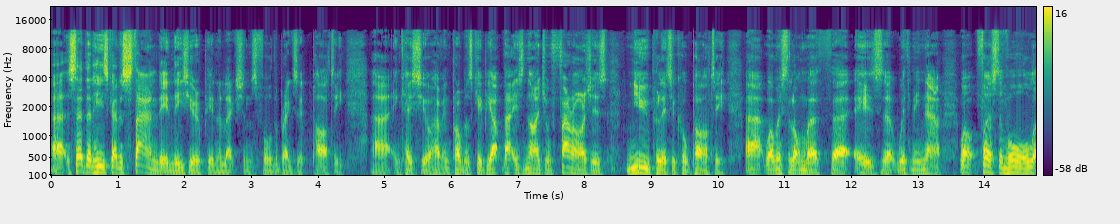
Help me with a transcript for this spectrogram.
uh, said that he's going to stand in these European elections for the Brexit Party. In case you're having problems keeping up, that is Nigel Farage's new political party. well, Mr. Longworth is with me now. Well, first of all,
